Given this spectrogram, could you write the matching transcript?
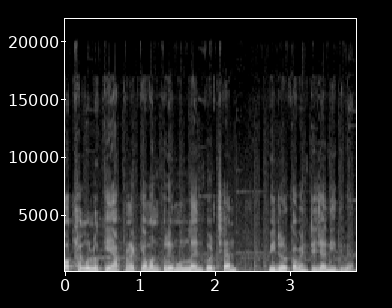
কথাগুলোকে আপনারা কেমন করে মূল্যায়ন করছেন, ভিডিওর কমেন্টে জানিয়ে দিবেন।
